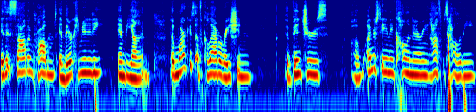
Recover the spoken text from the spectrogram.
Is it solving problems in their community? And beyond. The markets of collaboration, the ventures, um, understanding culinary, hospitality,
